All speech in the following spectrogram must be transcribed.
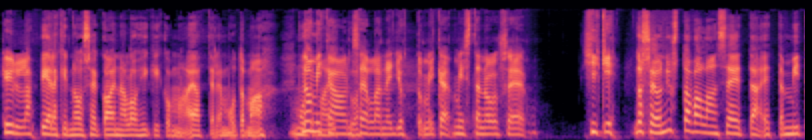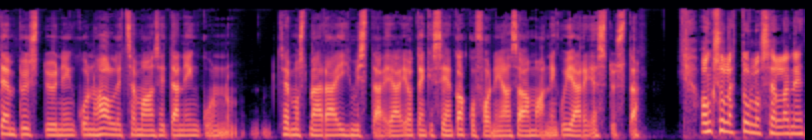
Kyllä. Vieläkin nousee kainalohiki, kun mä ajattelen muutamaa, muutamaa No mikä juttua. on sellainen juttu, mikä, mistä nousee hiki? No se on just tavallaan se, että, että miten pystyy niin kuin hallitsemaan sitä niin kuin semmoista määrää ihmistä ja jotenkin siihen kakofoniaan saamaan niin kuin järjestystä. Onko sulle tullut sellainen,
